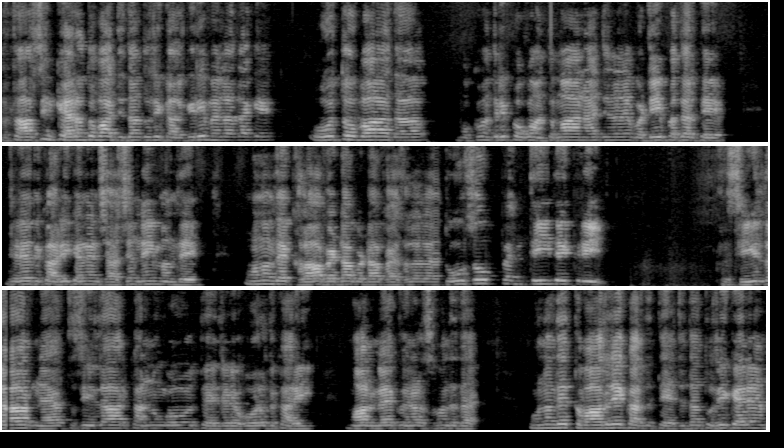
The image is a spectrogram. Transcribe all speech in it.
ਪ੍ਰਤਾਪ ਸਿੰਘ ਕੈਰੋਂ ਤੋਂ ਬਾਅਦ ਜਿੱਦਾਂ ਤੁਸੀਂ ਗੱਲ ਕਰੀ, ਮੈਨੂੰ ਲੱਗਦਾ ਕਿ ਉਸ ਤੋਂ ਬਾਅਦ ਮੁੱਖ ਮੰਤਰੀ ਭਗਵੰਤ ਮਾਨ ਹੈ ਜਿਨ੍ਹਾਂ ਨੇ ਵੱਡੀ ਪੱਧਰ ਤੇ ਜਿਹੜੇ ਅਧਿਕਾਰੀ ਕਹਿੰਦੇ ਅਨੁਸ਼ਾਸਨ ਨਹੀਂ ਮੰਨਦੇ, ਉਹਨਾਂ ਦੇ ਖਿਲਾਫ ਐਡਾ ਵੱਡਾ ਫੈਸਲਾ ਲਿਆ। 235 ਦੇ ਕਰੀਬ ਤਹਿਸੀਲਦਾਰ ਨਾਇਬ ਤਹਿਸੀਲਦਾਰ, ਕਾਨੂੰਗੋ ਤੇ ਜਿਹੜੇ ਹੋਰ ਅਧਿਕਾਰੀ ਮਾਲ ਮਹਿਕਮੇ ਨਾਲ ਸੰਬੰਧਿਤ ਹੈ, ਉਹਨਾਂ ਦੇ ਤਬਾਦਲੇ ਕਰ ਦਿੱਤੇ ਆ। ਜਿੱਦਾਂ ਤੁਸੀਂ ਕਹਿ ਰਹੇ ਹੋ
